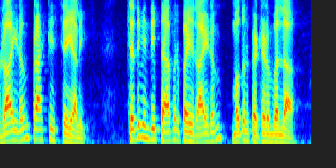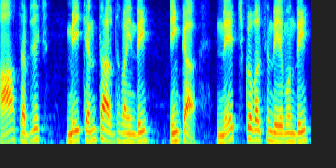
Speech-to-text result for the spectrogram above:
రాయడం ప్రాక్టీస్ చేయాలి. చదివింది పేపర్పై రాయడం మొదలు పెట్టడం వల్ల ఆ సబ్జెక్ట్ మీకెంత అర్థమైంది? ఇంకా నేర్చుకోవాల్సింది ఏముంది?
